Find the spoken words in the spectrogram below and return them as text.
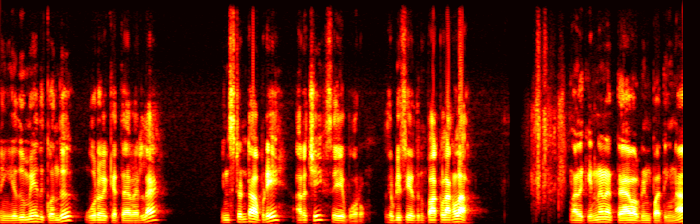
நீங்கள் எதுவுமே இதுக்கு வந்து ஊற வைக்க தேவையில்லை. இன்ஸ்டண்ட்டாக அப்படியே அரைச்சி செய்ய போகிறோம் அது எப்படி செய்யறதுன்னு பார்க்கலாங்களா? அதுக்கு என்னென்ன தேவை அப்படின்னு பார்த்தீங்கன்னா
